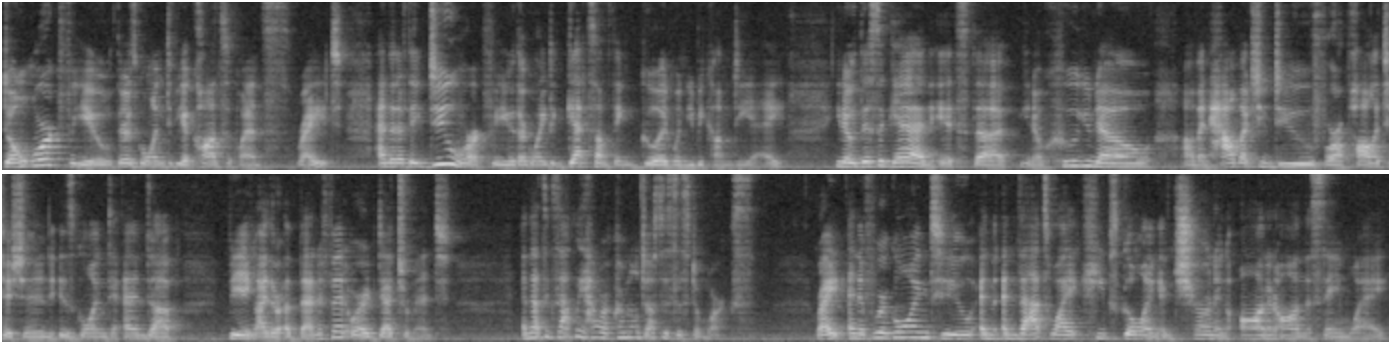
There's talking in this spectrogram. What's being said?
don't work for you, there's going to be a consequence, right? And that if they do work for you, they're going to get something good when you become DA. You know, this again, it's the, you know, who you know um, and how much you do for a politician is going to end up being either a benefit or a detriment. And that's exactly how our criminal justice system works right and if we're going to and and that's why it keeps going and churning on and on the same way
